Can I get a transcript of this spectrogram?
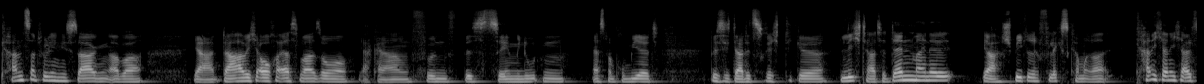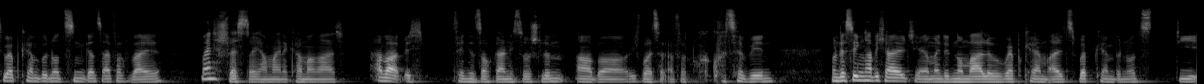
kann es natürlich nicht sagen, aber ja, da habe ich auch erstmal so, ja, keine Ahnung, fünf bis zehn Minuten erstmal probiert, bis ich da das richtige Licht hatte. Denn meine ja, Spiegelreflexkamera kann ich ja nicht als Webcam benutzen, ganz einfach, weil meine Schwester ja meine Kamera hat. Aber ich finde es auch gar nicht so schlimm, aber ich wollte es halt einfach noch kurz erwähnen. Und deswegen habe ich halt ja, meine normale Webcam als Webcam benutzt, die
